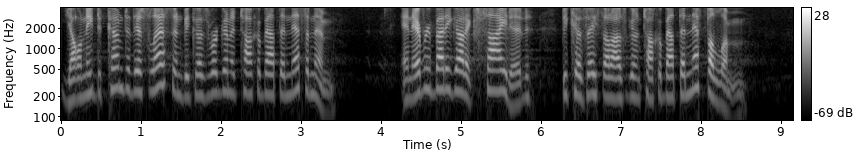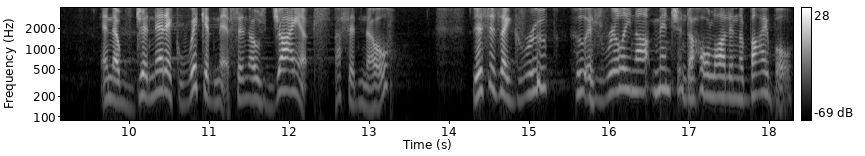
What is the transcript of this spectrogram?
y'all need to come to this lesson because we're going to talk about the Nethinim. And everybody got excited because they thought I was going to talk about the Nephilim and the genetic wickedness and those giants. I said, no. This is a group who is really not mentioned a whole lot in the Bible,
